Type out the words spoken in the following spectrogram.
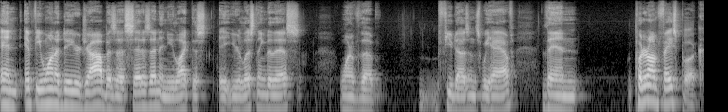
And if you want to do your job as a citizen and you like this, eh, you're listening to this, one of the few dozens we have, then put it on Facebook.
